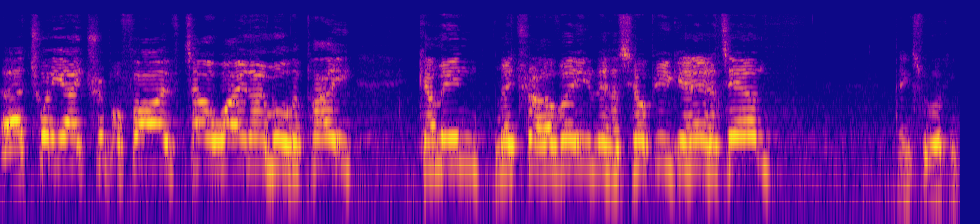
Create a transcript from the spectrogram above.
Uh, 28 555, tow away, no more to pay. Come in, Metro RV, let us help you get out of town. Thanks for looking.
